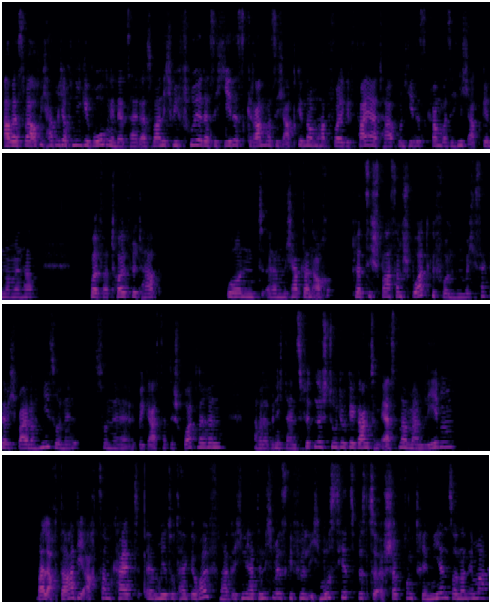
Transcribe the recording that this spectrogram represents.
Aber es war auch, ich habe mich auch nie gewogen in der Zeit. Also es war nicht wie früher, dass ich jedes Gramm, was ich abgenommen habe, voll gefeiert habe und jedes Gramm, was ich nicht abgenommen habe, voll verteufelt habe. Und ähm, ich habe dann auch plötzlich Spaß am Sport gefunden, wo ich gesagt habe, ich war noch nie so eine, so eine begeisterte Sportlerin, aber da bin ich dann ins Fitnessstudio gegangen, zum ersten Mal in meinem Leben, weil auch da die Achtsamkeit äh, mir total geholfen hat. Ich hatte nicht mehr das Gefühl, ich muss jetzt bis zur Erschöpfung trainieren, sondern immer,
